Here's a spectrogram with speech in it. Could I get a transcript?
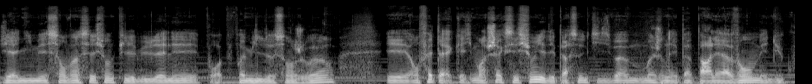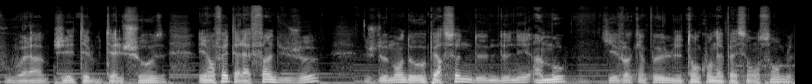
J'ai animé 120 sessions depuis le début de l'année pour à peu près 1200 joueurs. Et en fait, quasiment à chaque session, il y a des personnes qui disent bah, Moi, j'en avais pas parlé avant, mais du coup, voilà, j'ai telle ou telle chose. Et en fait, à la fin du jeu, je demande aux personnes de me donner un mot qui évoque un peu le temps qu'on a passé ensemble.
